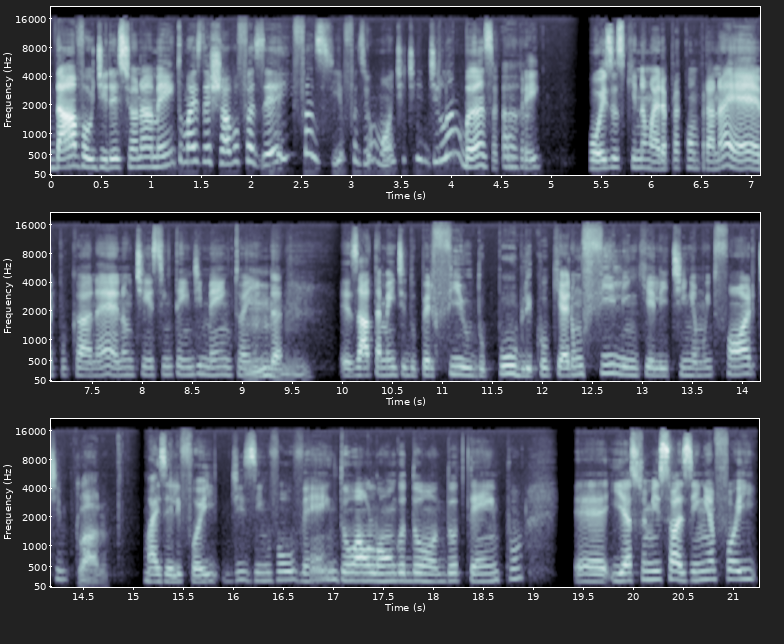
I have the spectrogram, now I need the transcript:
dava o direcionamento, mas deixava fazer e fazia, fazia um monte de, de lambança. Comprei uhum. coisas que não era para comprar na época, né? Não tinha esse entendimento ainda. Uhum. Exatamente do perfil do público, que era um feeling que ele tinha muito forte. Claro mas ele foi desenvolvendo ao longo do, do tempo. É, e assumir sozinha foi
